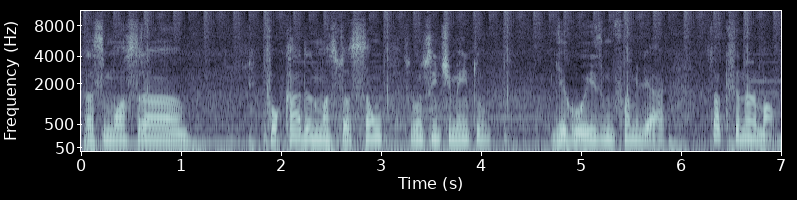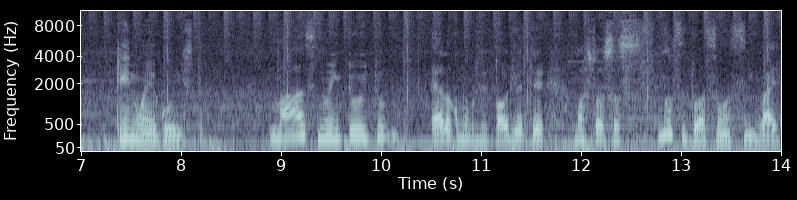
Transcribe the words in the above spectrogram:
ela se mostra focada numa situação sobre um sentimento de egoísmo familiar. Só que isso é normal. Quem não é egoísta? Mas no intuito ela como principal devia ter uma situação, uma situação assim, vai,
